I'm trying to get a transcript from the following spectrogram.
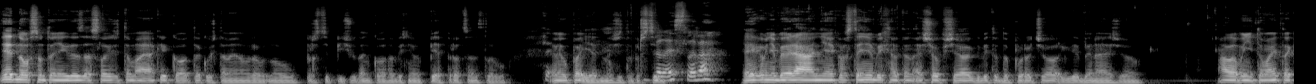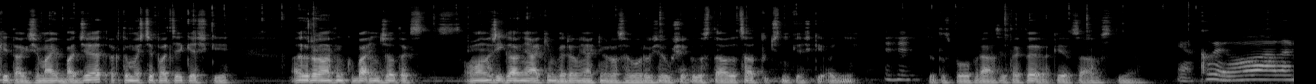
jednou jsem to někde zaslal, že to má nějaký kód, tak už tam jenom rovnou prostě píšu ten kód, abych měl 5% slevu. Je mi úplně jedno, že to prostě Byly sleva. jako mě by reálně, jako stejně bych na ten e-shop šel, kdyby to doporučoval, i kdyby ne, že jo. Ale oni to mají taky tak, že mají budget a k tomu ještě platí kešky. A zrovna ten Kuba Angel, tak on říkal v nějakým videu, v nějakém rozhovoru, že už jako dostával docela tučný kešky od nich. Mhm. za tu spolupráci, tak to je taky docela hustý. No. Jako jo, ale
